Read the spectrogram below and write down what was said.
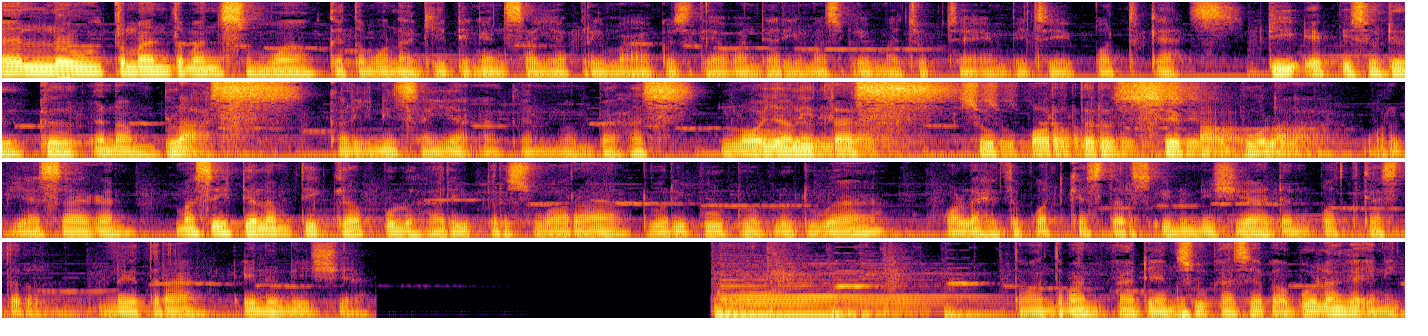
Halo teman-teman semua, ketemu lagi dengan saya Prima Agus Setiawan dari Mas Prima Jogja MPJ Podcast. Di episode ke-16, kali ini saya akan membahas loyalitas supporter sepak bola. Luar biasa kan? Masih dalam 30 hari bersuara 2022 oleh The Podcasters Indonesia dan Podcaster Netra Indonesia. Teman-teman, ada yang suka sepak bola nggak ini?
